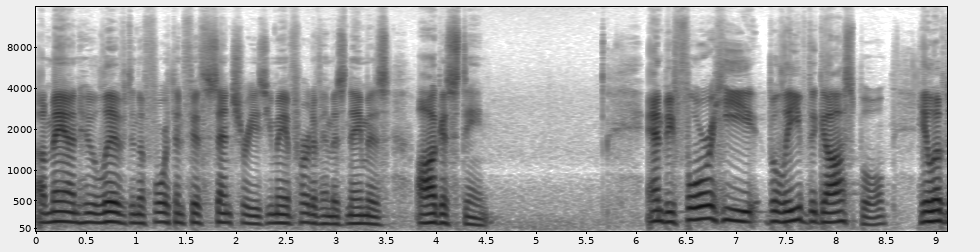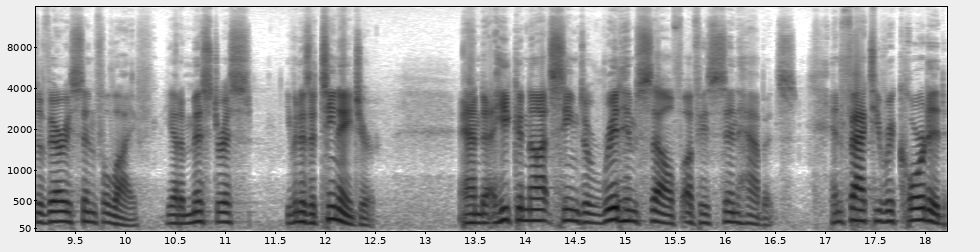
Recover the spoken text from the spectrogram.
a man who lived in the fourth and fifth centuries. You may have heard of him. His name is Augustine. And before he believed the gospel, he lived a very sinful life. He had a mistress, even as a teenager, and he could not seem to rid himself of his sin habits. In fact, he recorded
